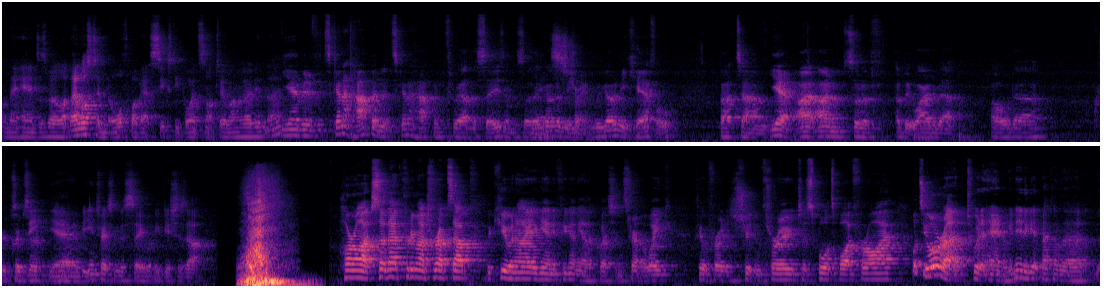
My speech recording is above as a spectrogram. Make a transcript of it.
on their hands as well. Like, they lost to North by about 60 points not too long ago, didn't they? Yeah, but if it's going to happen, it's going to happen throughout the season. So they've Yeah, got to be true. we got to be careful. But um, yeah, I, I'm sort of a bit worried about old uh, Cripsy. Cripsy. Yeah, it'll be interesting to see what he dishes up. All right, so that pretty much wraps up the Q and A. Again, if you've got any other questions throughout the week, feel free to shoot them through to Sports by Fry. What's your uh, Twitter handle? You need to get back on the, the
